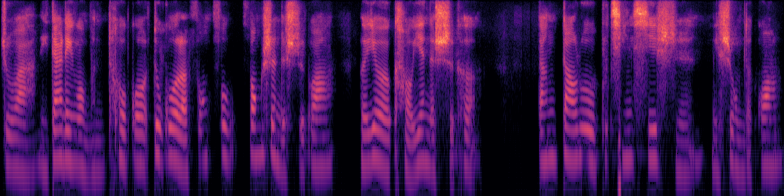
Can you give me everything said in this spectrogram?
主啊，你带领我们透过度过了丰富丰盛的时光和又有考验的时刻。当道路不清晰时，你是我们的光；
